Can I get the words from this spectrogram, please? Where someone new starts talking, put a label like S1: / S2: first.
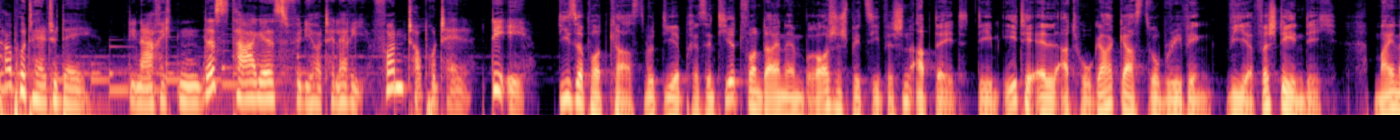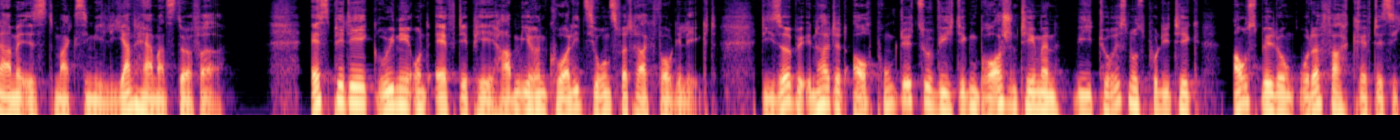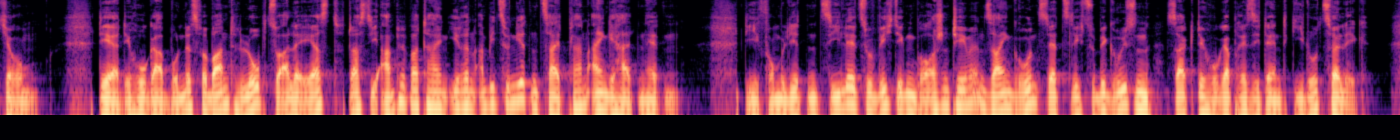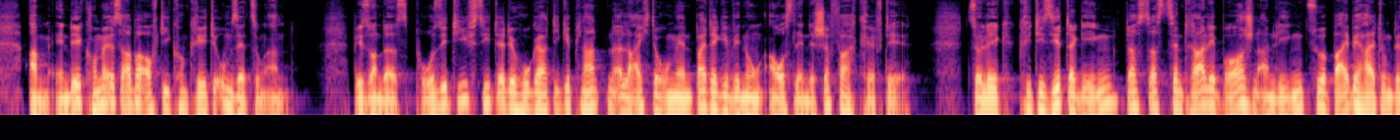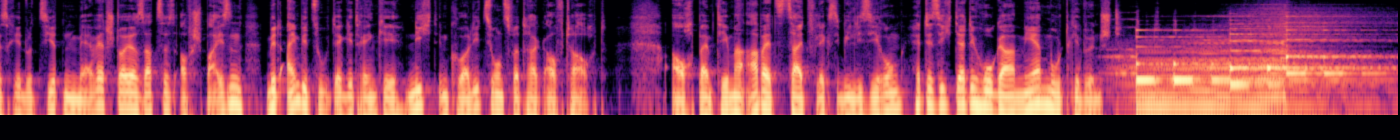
S1: Top Hotel Today. Die Nachrichten des Tages für die Hotellerie von tophotel.de.
S2: Dieser Podcast wird dir präsentiert von deinem branchenspezifischen Update, dem ETL Adhoga Gastro Briefing. Wir verstehen dich. Mein Name ist Maximilian Hermannsdörfer. SPD, Grüne und FDP haben ihren Koalitionsvertrag vorgelegt. Dieser beinhaltet auch Punkte zu wichtigen Branchenthemen wie Tourismuspolitik, Ausbildung oder Fachkräftesicherung. Der DEHOGA Bundesverband lobt zuallererst, dass die Ampelparteien ihren ambitionierten Zeitplan eingehalten hätten. Die formulierten Ziele zu wichtigen Branchenthemen seien grundsätzlich zu begrüßen, sagt DEHOGA-Präsident Guido Zöllig. Am Ende komme es aber auf die konkrete Umsetzung an. Besonders positiv sieht der DEHOGA die geplanten Erleichterungen bei der Gewinnung ausländischer Fachkräfte. Zöllig kritisiert dagegen, dass das zentrale Branchenanliegen zur Beibehaltung des reduzierten Mehrwertsteuersatzes auf Speisen mit Einbezug der Getränke nicht im Koalitionsvertrag auftaucht. Auch beim Thema Arbeitszeitflexibilisierung hätte sich der DEHOGA mehr Mut gewünscht.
